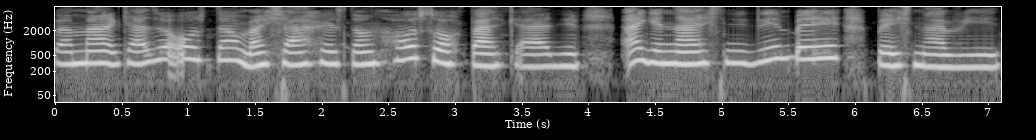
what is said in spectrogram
و مرکز استان و شهرستان ها صحبت کردیم. اگه نشنیدین برید بشنوید.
